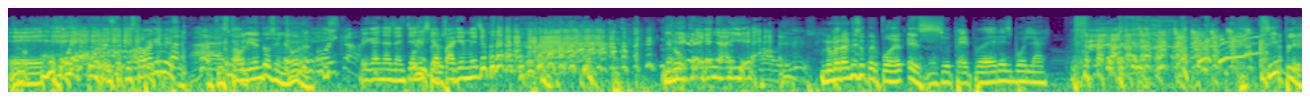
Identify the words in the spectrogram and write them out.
Eh. Uy, uy, ¿usted qué está, Apágueme eso. ¿Qué está oliendo, señor? Oiga. Oiga, Ana Sánchez, Uy, es que apágueme eso. no, me cree nadie. Numeral, mi superpoder Mi es. superpoder es volar. Simple.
